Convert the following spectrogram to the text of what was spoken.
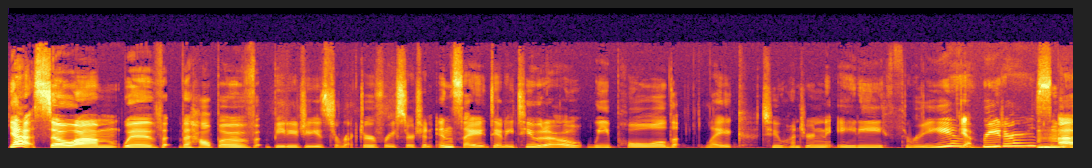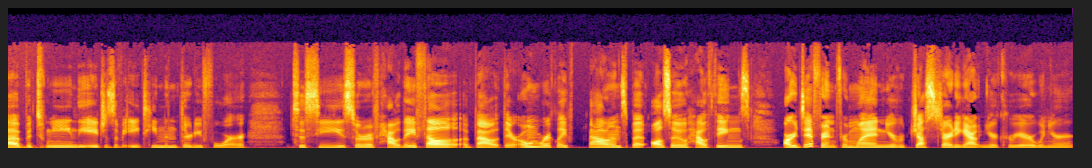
Yeah. So, um, with the help of BDG's Director of Research and Insight, Danny Thibodeau, we polled like 283 yep. readers mm-hmm. uh, between the ages of 18 and 34 to see sort of how they felt about their own work life balance, but also how things are different from when you're just starting out in your career, when you're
